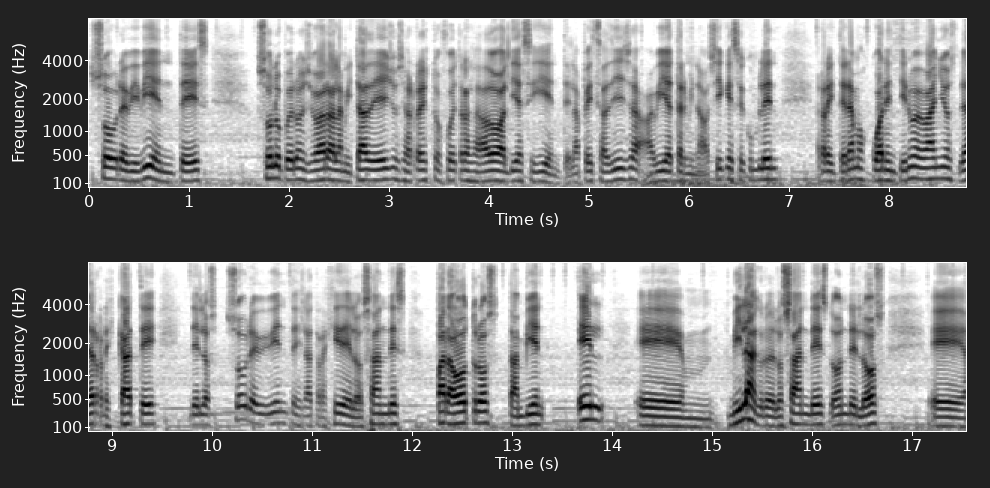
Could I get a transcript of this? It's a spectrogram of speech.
sobrevivientes. Solo pudieron llevar a la mitad de ellos, el resto fue trasladado al día siguiente. La pesadilla había terminado. Así que se cumplen, reiteramos, 49 años de rescate de los sobrevivientes de la tragedia de los Andes. Para otros también el eh, milagro de los Andes, donde los eh,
